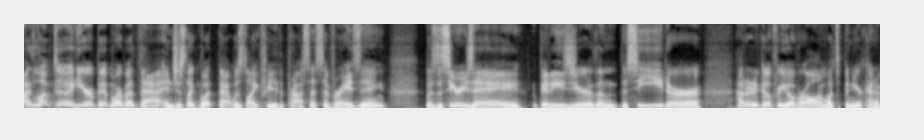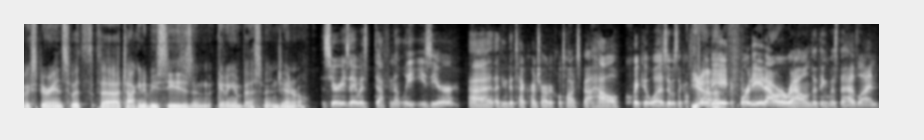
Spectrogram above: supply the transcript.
I'd love to hear a bit more about that and just like what that was like for you, the process of raising. Was the Series A a bit easier than the seed, or how did it go for you overall? And what's been your kind of experience with uh, talking to VCs and getting investment in general? The Series A was definitely easier. Uh, I think the TechCrunch article talked about how quick it was. It was like a Yeah. 48, 48 hour round, I think was the headline.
